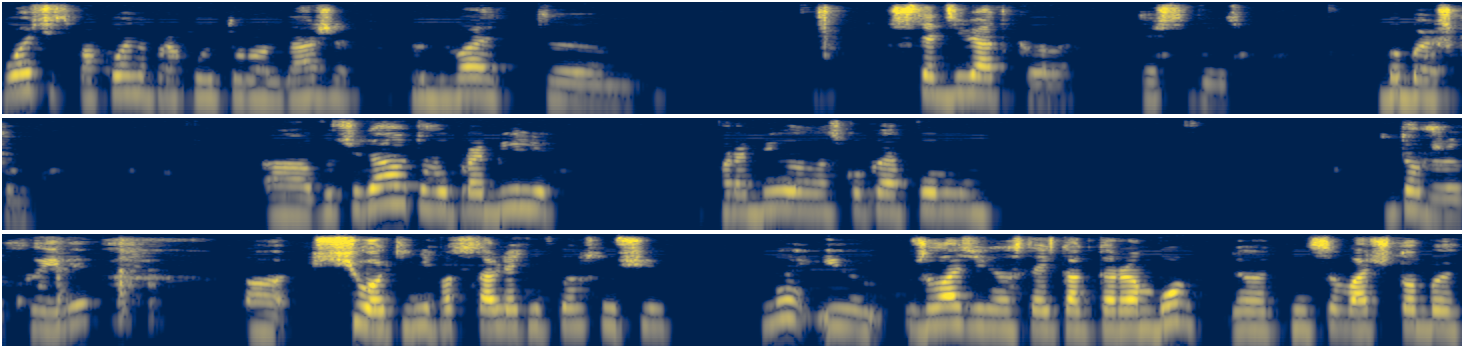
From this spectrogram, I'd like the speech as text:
очень спокойно проходит урон, даже пробивает э, 69-ка Т-69 ББшками. А, вот сюда вот его пробили, пробило, насколько я помню, тоже хэви. А, щеки не подставлять ни в коем случае. Ну и желательно стоять как-то рамбо, э, танцевать, чтобы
